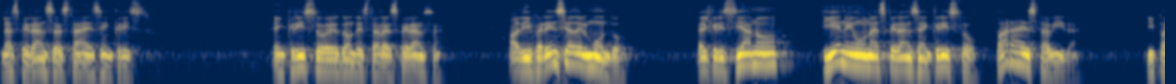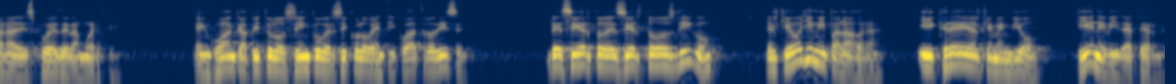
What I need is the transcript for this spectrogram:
La esperanza está es en Cristo. En Cristo es donde está la esperanza. A diferencia del mundo, el cristiano tiene una esperanza en Cristo para esta vida y para después de la muerte. En Juan capítulo 5, versículo 24 dice, De cierto, de cierto os digo, el que oye mi palabra y cree al que me envió, tiene vida eterna.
